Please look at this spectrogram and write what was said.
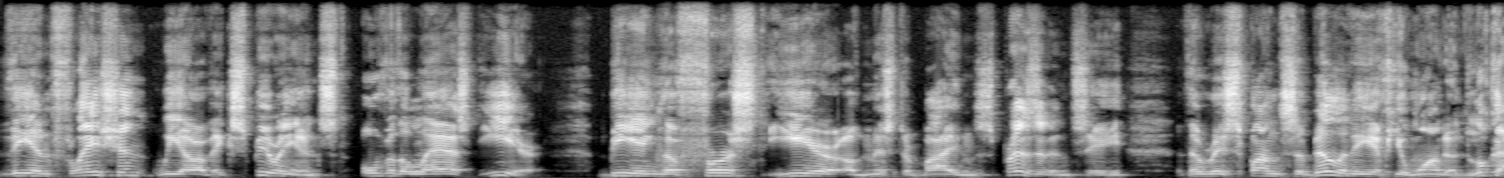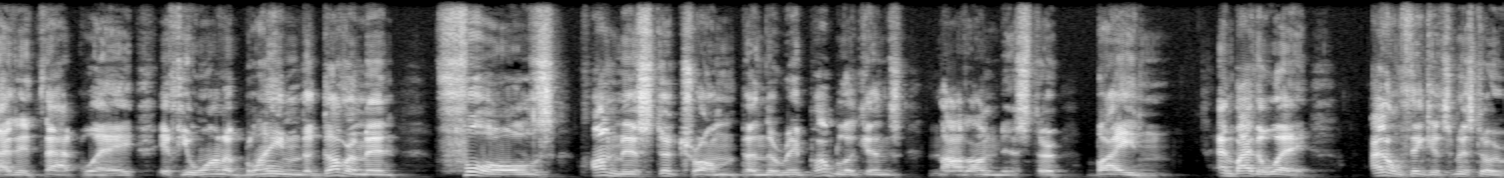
the inflation we have experienced over the last year, being the first year of Mr. Biden's presidency, the responsibility, if you want to look at it that way, if you want to blame the government, falls on Mr. Trump and the Republicans, not on Mr. Biden. And by the way, I don't think it's Mr.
